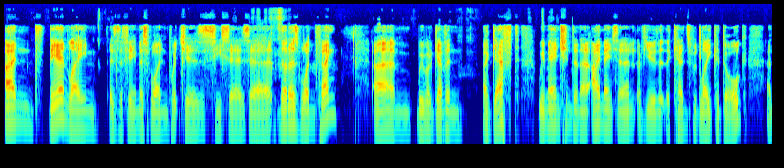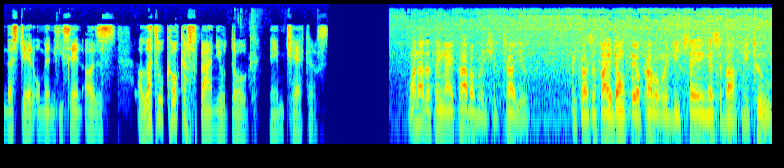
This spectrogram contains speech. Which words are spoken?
And the end line is the famous one, which is he says, uh, "There is one thing. Um, we were given a gift. We mentioned in a, I mentioned in an interview that the kids would like a dog, and this gentleman he sent us a little cocker spaniel dog named Checkers. One other thing I probably should tell you, because if I don't, they'll probably be saying this about me too.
